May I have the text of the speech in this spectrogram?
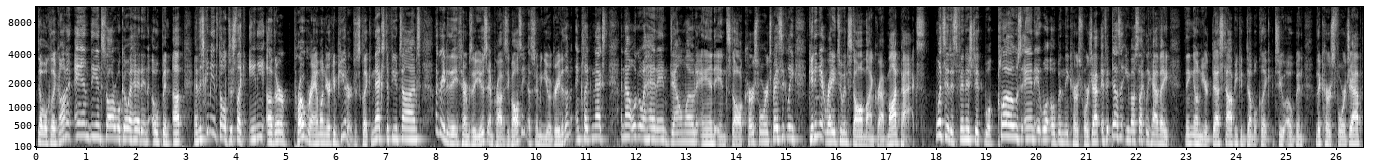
Double click on it and the installer will go ahead and open up. And this can be installed just like any other program on your computer. Just click next a few times, agree to the terms of use and privacy policy, assuming you agree to them, and click next. And now we'll go ahead and download and install CurseForge, basically getting it ready to install Minecraft mod packs. Once it is finished, it will close and it will open the CurseForge app. If it doesn't, you most likely have a thing on your desktop. You can double click to open the CurseForge app.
